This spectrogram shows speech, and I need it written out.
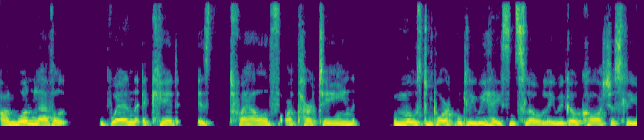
On one level, when a kid is 12 or 13, most importantly, we hasten slowly. We go cautiously.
